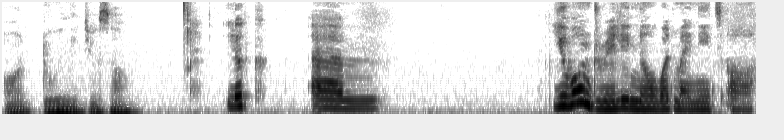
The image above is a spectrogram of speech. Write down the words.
or doing it yourself. Look, um, you won't really know what my needs are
